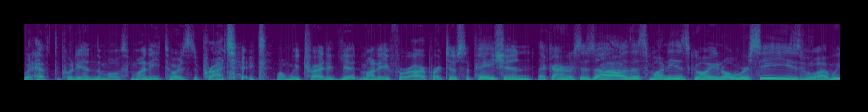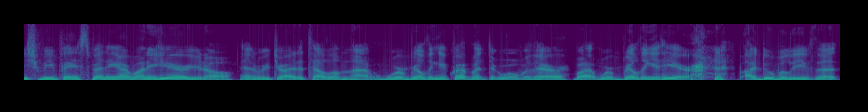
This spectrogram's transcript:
would have to put in the most money towards the project. when we try to get money for our participation, the Congress says, oh, this money is going overseas. Well, we should be spending our money here, you know? And we try to tell them that we're building equipment to go over there, but we're building it here. I do believe that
